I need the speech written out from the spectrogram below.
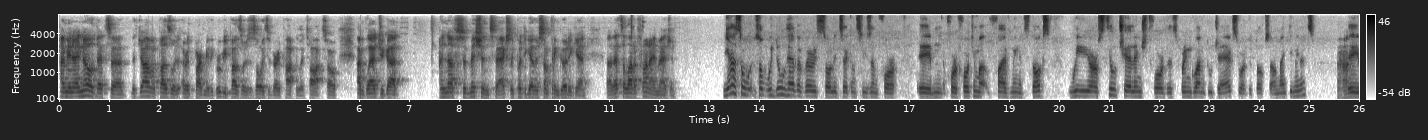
I mean, I know that's uh, the Java Puzzler, or pardon me, the Groovy Puzzlers is always a very popular talk. So I'm glad you got enough submissions to actually put together something good again. Uh, that's a lot of fun, I imagine. Yeah. So so we do have a very solid second season for um, for 45 minutes talks. We are still challenged for the SpringOne 2GX, where the talks are 90 minutes. Uh-huh. Uh,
